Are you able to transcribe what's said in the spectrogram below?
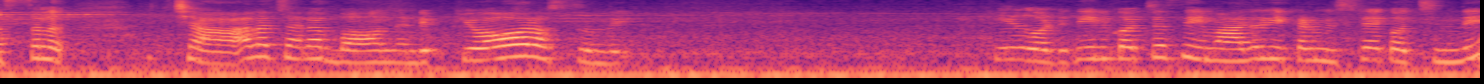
అస్సలు చాలా చాలా బాగుందండి. ప్యూర్ వస్తుంది. ఇదిగోటి దీనికి వచ్చేసి ఈ మాదిరిగా ఇక్కడ మిస్టేక్ వచ్చింది.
